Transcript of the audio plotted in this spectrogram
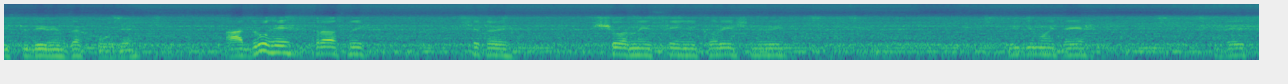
І сюди він заходить. А другий красний, ще той чорний, синій, коричневий. Видимо, йде десь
